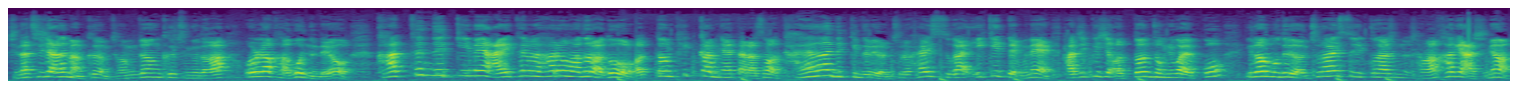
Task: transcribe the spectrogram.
지나치지 않을 만큼 점점 그 중요도가 올라가고 있는데요. 같은 느낌의 아이템을 활용하더라도 어떤 핏감이냐에 따라서 다양한 느낌들을 연출을 할 수가 있기 때문에 바지 핏이 어떤 종류가 있고 이런 모델을 연출할 수 있구나 좀 정확하게 아시면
